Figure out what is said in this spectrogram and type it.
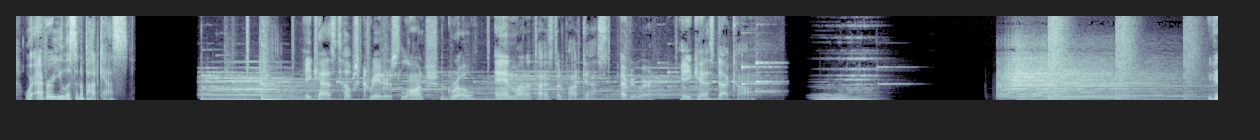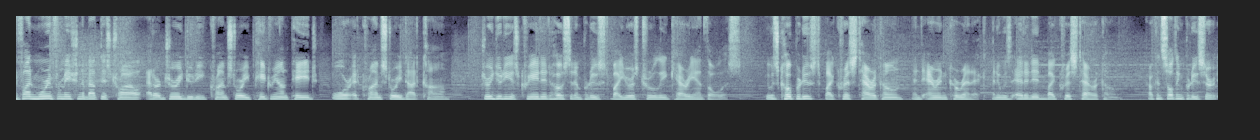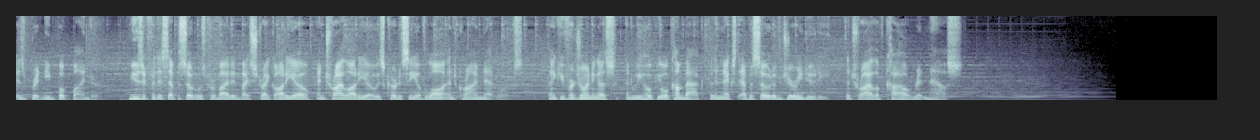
wherever you listen to podcasts. ACAST helps creators launch, grow, and monetize their podcasts everywhere. ACAST.com. You can find more information about this trial at our Jury Duty Crime Story Patreon page or at crimestory.com. Jury Duty is created, hosted, and produced by yours truly, Kary Antholis. It was co produced by Chris Tarracone and Aaron Karenik, and it was edited by Chris Tarracone. Our consulting producer is Brittany Bookbinder. Music for this episode was provided by Strike Audio, and Trial Audio is courtesy of Law and Crime Networks. Thank you for joining us, and we hope you will come back for the next episode of Jury Duty The Trial of Kyle Rittenhouse.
